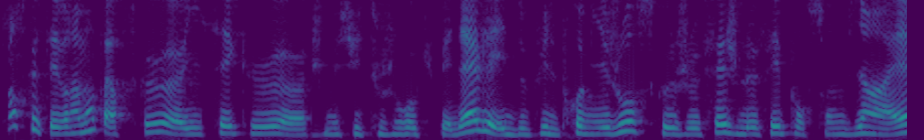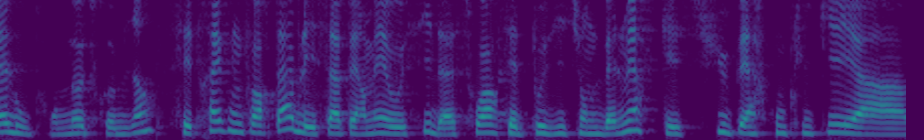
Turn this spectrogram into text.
Je pense que c'est vraiment parce que euh, il sait que euh, je me suis toujours occupée d'elle et depuis le premier jour, ce que je fais, je le fais pour son bien à elle ou pour notre bien. C'est très confortable et ça permet aussi d'asseoir cette position de belle-mère, ce qui est super compliqué à,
